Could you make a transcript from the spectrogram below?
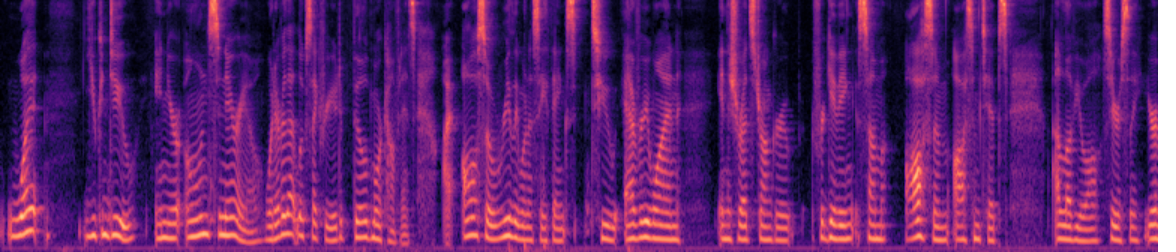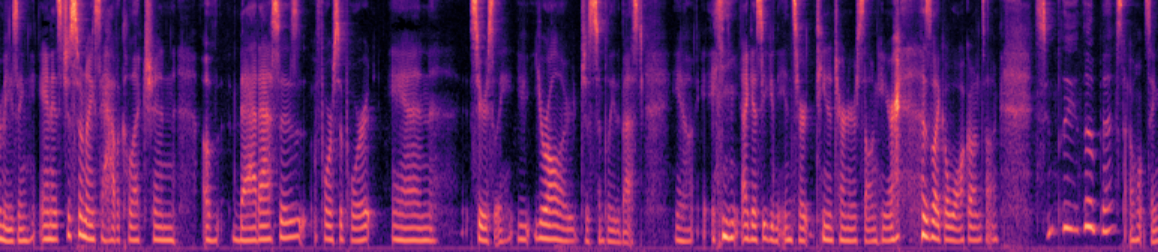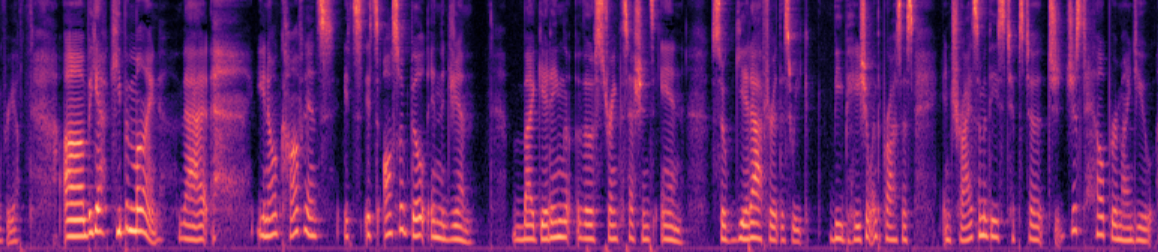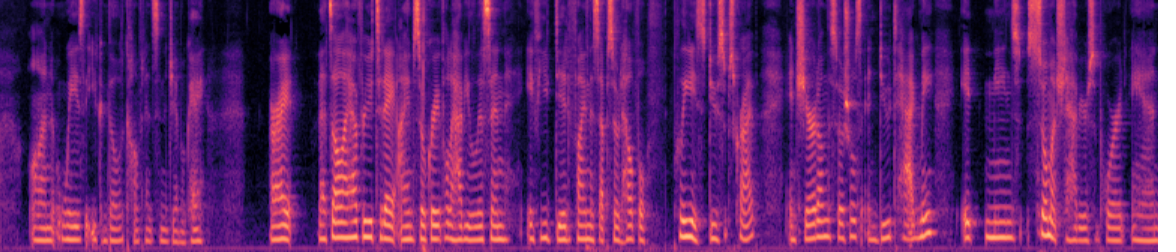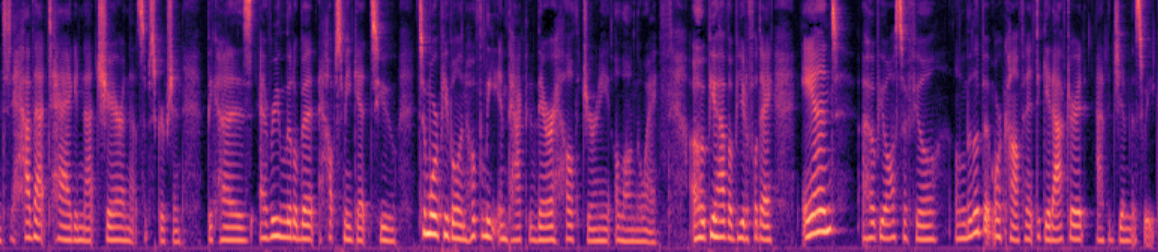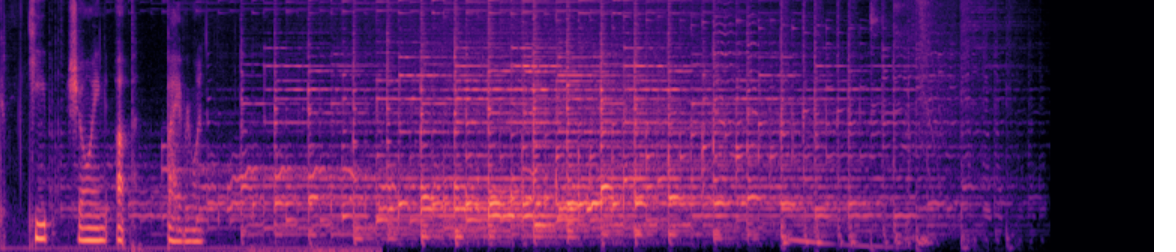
what you can do in your own scenario, whatever that looks like for you, to build more confidence. I also really want to say thanks to everyone in the Shred Strong group for giving some awesome, awesome tips. I love you all. Seriously, you're amazing. And it's just so nice to have a collection of badasses for support. And seriously, you, you all are just simply the best you know, I guess you can insert Tina Turner's song here as like a walk on song. Simply the best. I won't sing for you. Um, but yeah, keep in mind that, you know, confidence, it's, it's also built in the gym by getting those strength sessions in. So get after it this week. Be patient with the process and try some of these tips to, to just help remind you on ways that you can build confidence in the gym, okay? All right, that's all I have for you today. I am so grateful to have you listen if you did find this episode helpful, please do subscribe and share it on the socials and do tag me. It means so much to have your support and to have that tag and that share and that subscription because every little bit helps me get to to more people and hopefully impact their health journey along the way. I hope you have a beautiful day and I hope you also feel a little bit more confident to get after it at the gym this week. Keep showing up. Bye everyone.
